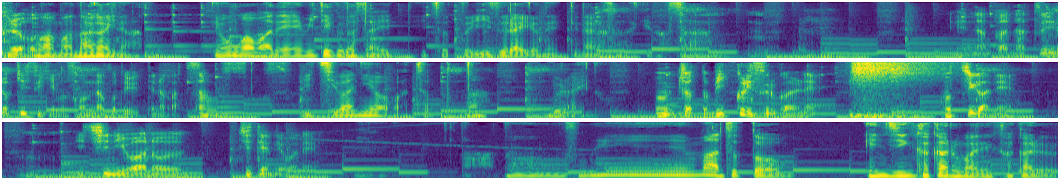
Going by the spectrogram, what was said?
なるほど。まあまあ、長いな。4話まで見てくださいって、ちょっと言いづらいよねって長さだけどさ。うんえ、なんか夏色奇跡もそんなこと言ってなかった？そうそうそう。1話2話はちょっとな、ぐらいの。うん、ちょっとびっくりするからね。こっちがね、うん、1、2話の時点ではね。まあなあその辺、まあちょっと、エンジンかかるまでかかる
